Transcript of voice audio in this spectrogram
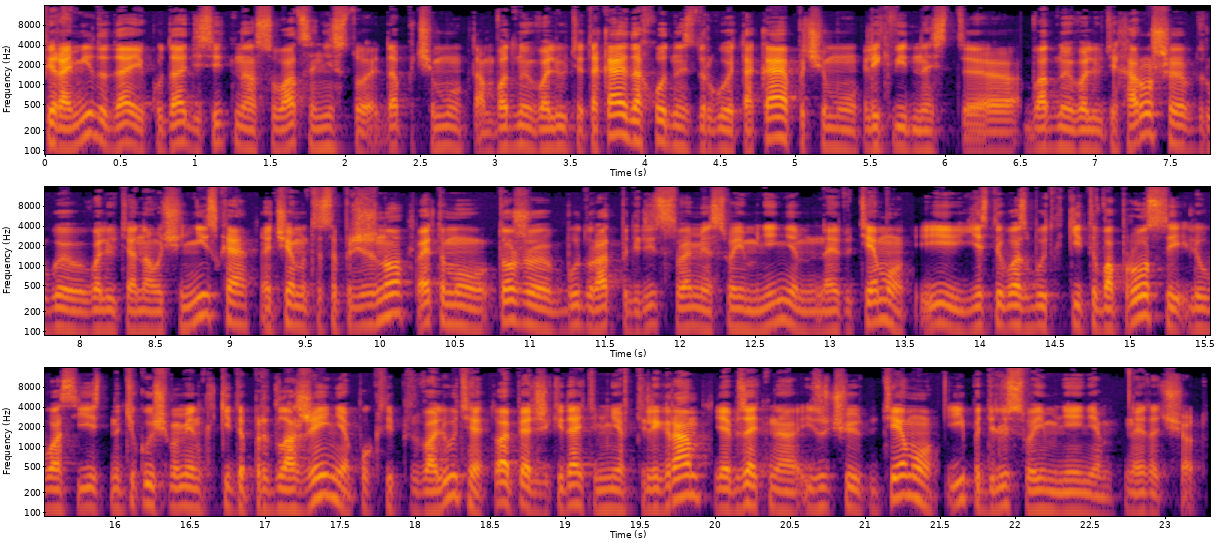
пирамида, да, и куда действительно суваться не стоит, да, почему там в одной валюте такая доходность, в другой такая, почему ликвидность Э, в одной валюте хорошая, в другой валюте она очень низкая, чем это сопряжено. Поэтому тоже буду рад поделиться с вами своим мнением на эту тему. И если у вас будут какие-то вопросы или у вас есть на текущий момент какие-то предложения по криптовалюте, то опять же кидайте мне в Телеграм, я обязательно изучу эту тему и поделюсь своим мнением на этот счет.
